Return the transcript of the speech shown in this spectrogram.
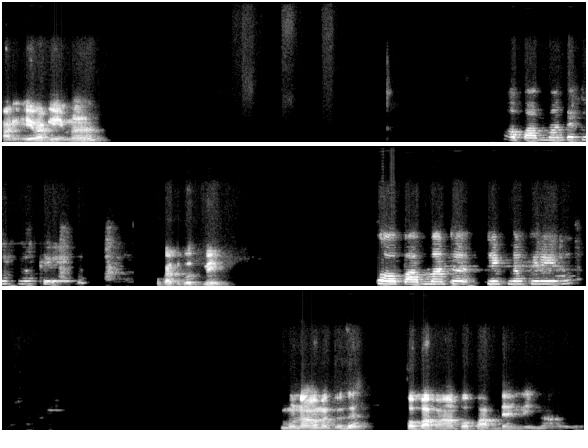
හරි ඒ වගේම පොප් මත ක්ලික් නොකිරීම. මොකද පුත්නි පොප් මත ක්ලික් නොකිරීම. මොනවා මතද පොප් අප් ආ පොප් අප් දැන්වීම ආවේ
